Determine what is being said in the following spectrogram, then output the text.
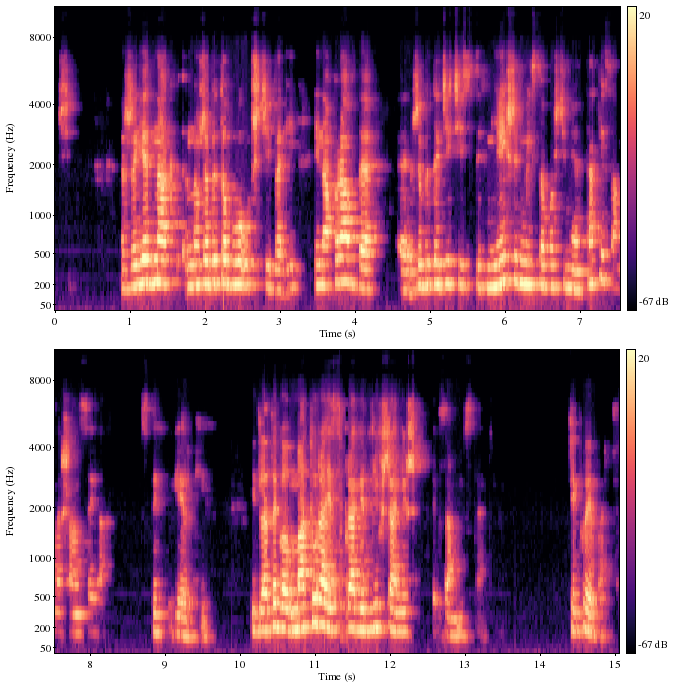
ludzi. Że jednak, no żeby to było uczciwe i, i naprawdę, e, żeby te dzieci z tych mniejszych miejscowości miały takie same szanse jak z tych wielkich. I dlatego matura jest sprawiedliwsza niż egzamin wstępny. Dziękuję bardzo.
